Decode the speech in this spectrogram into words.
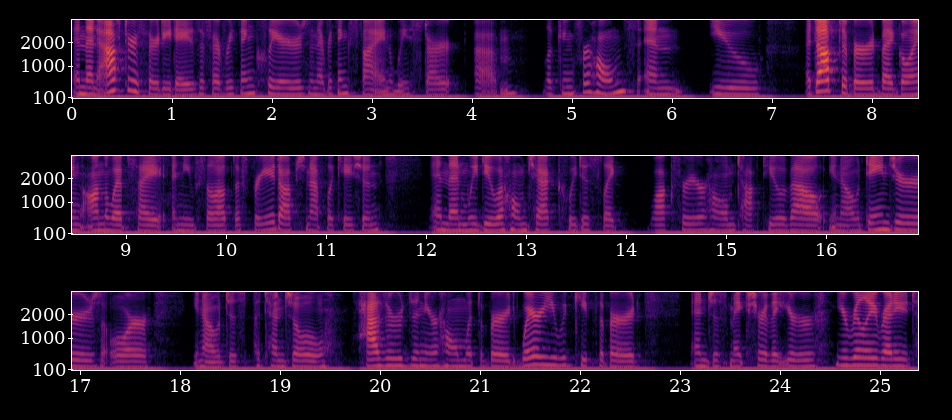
And then after 30 days, if everything clears and everything's fine, we start um, looking for homes. And you adopt a bird by going on the website and you fill out the free adoption application and then we do a home check. We just like walk through your home, talk to you about, you know, dangers or, you know, just potential hazards in your home with the bird, where you would keep the bird, and just make sure that you're you're really ready to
